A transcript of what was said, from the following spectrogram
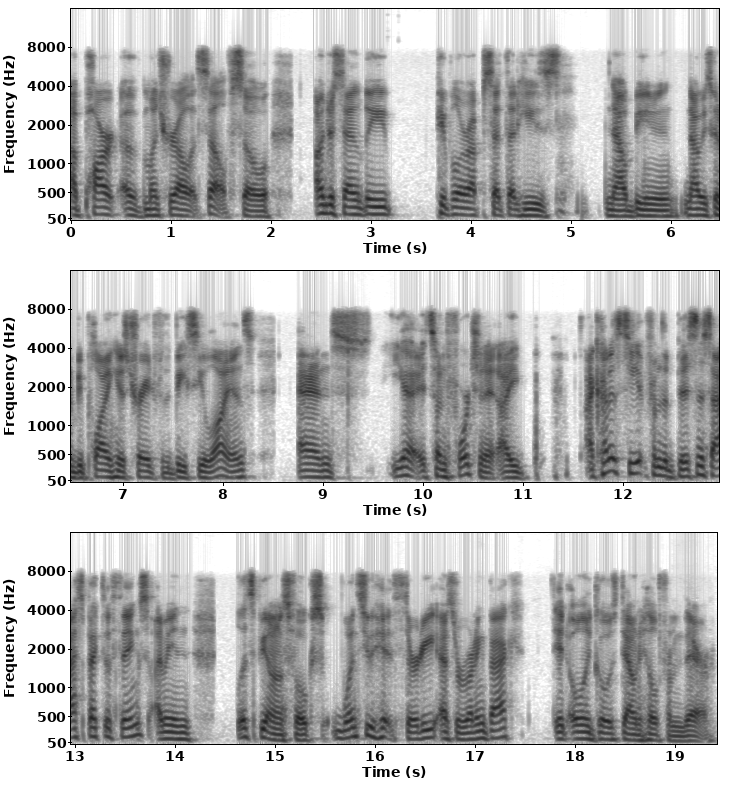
a part of Montreal itself. So, understandably, people are upset that he's now being now he's going to be plying his trade for the BC Lions. And yeah, it's unfortunate. I I kind of see it from the business aspect of things. I mean, let's be honest, folks. Once you hit 30 as a running back, it only goes downhill from there.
